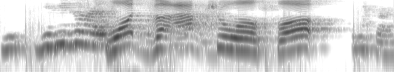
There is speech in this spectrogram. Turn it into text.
Give me the rest. What the actual fuck? Try.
